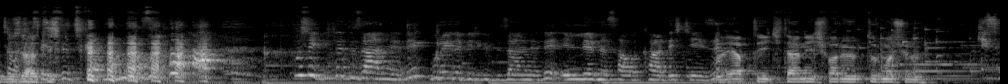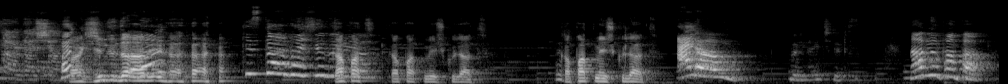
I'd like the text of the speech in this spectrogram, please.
düzeltici. çıkarmam lazım. Bu şekilde düzenledik. Burayı da bir gün düzenledi. Ellerine sağlık kardeşçeyizin. Yaptığı iki tane iş var övüp durma şunu. Kis kardeşim. Bak şimdi de arıyor. Kis kardeşim. kapat, kapat meşgulat. Kapat meşgulat. Alo. Böyle açıyoruz. Ne yapıyorsun Pampa?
